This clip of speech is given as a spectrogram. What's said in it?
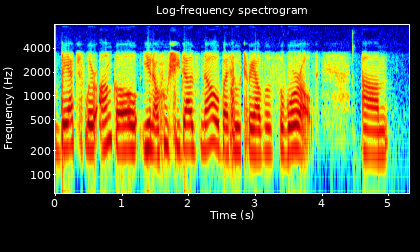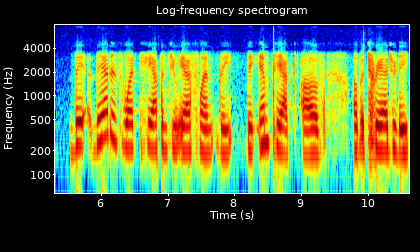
bachelor uncle, you know, who she does know, but who travels the world. Um, that is what happens. You ask when the the impact of of a tragedy.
